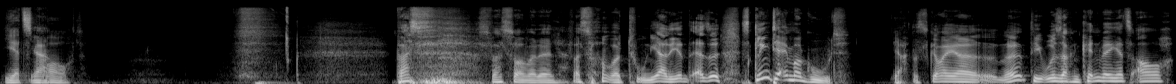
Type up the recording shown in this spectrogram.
jetzt Ja. braucht. Was, was sollen wir denn, was sollen wir tun? Ja, also es klingt ja immer gut. Ja. Das kann man ja, ne? die Ursachen kennen wir jetzt auch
